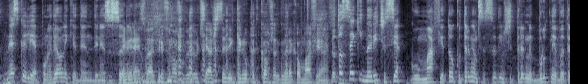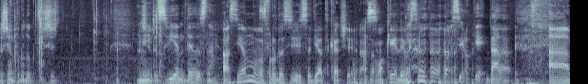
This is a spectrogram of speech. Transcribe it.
днеска ли е? Понеделник е ден, деня за Еми съдене. не, това е Трифонов обявил, че сега ще съди Кирил Петков, защото го нарекал мафия. Но то всеки нарича всяко мафия. То, ако тръгнем се съдим, ще тръгне брутния вътрешен продукт. Ще, ще развием, де да знам. Аз имам в рода си съдя, така че аз съм окей да има. Си, окей, да, да. А,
